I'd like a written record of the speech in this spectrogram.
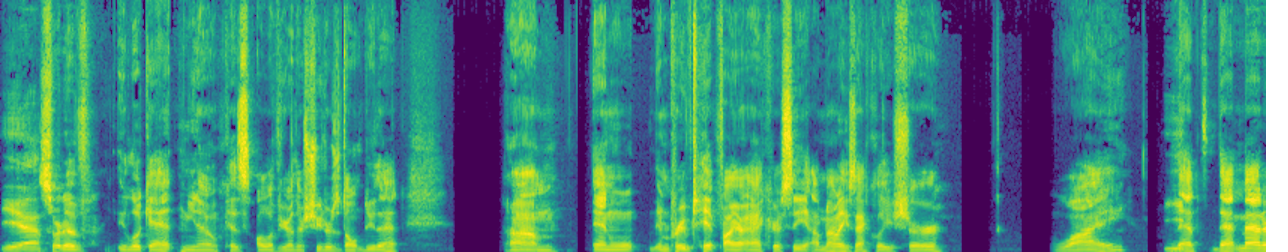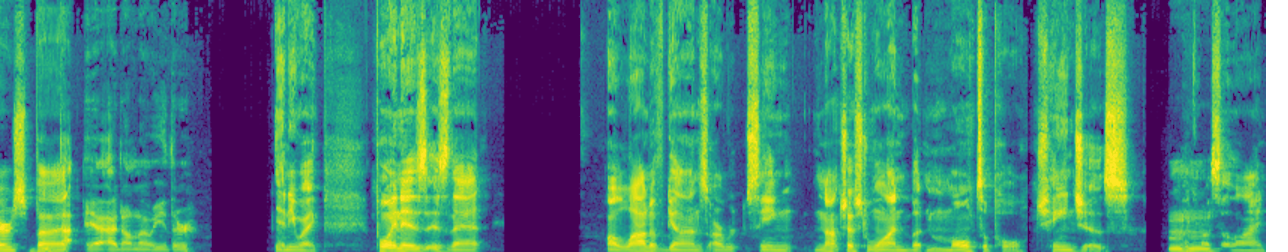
Yeah. sort of you look at, you know, because all of your other shooters don't do that. Um, and improved hip fire accuracy. I'm not exactly sure why Yeah, that that matters, but I- yeah, I don't know either. anyway, point is is that a lot of guns are seeing not just one but multiple changes Mhm. across the line.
